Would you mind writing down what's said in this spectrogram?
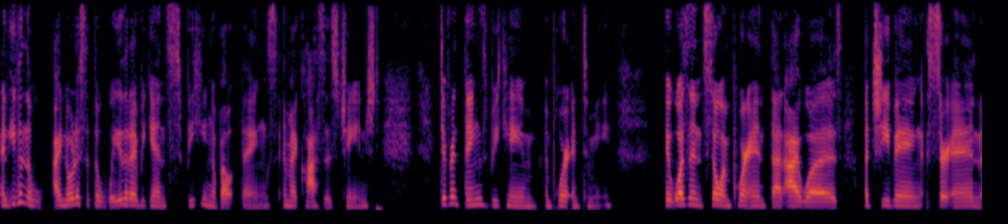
And even the I noticed that the way that I began speaking about things in my classes changed. Different things became important to me it wasn't so important that I was achieving certain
